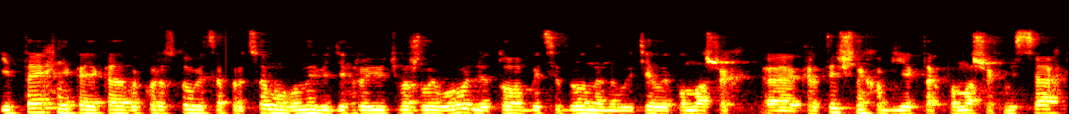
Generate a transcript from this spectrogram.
і техніка, яка використовується при цьому, вони відіграють важливу роль для того, аби ці дрони не летіли по наших е, критичних об'єктах, по наших місцях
